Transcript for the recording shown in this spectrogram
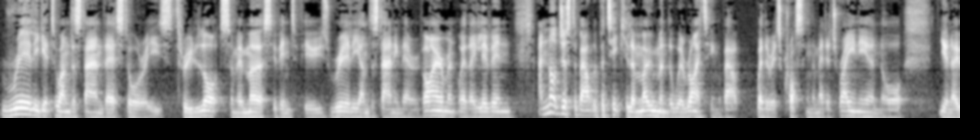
really get to understand their stories through lots of immersive interviews, really understanding their environment where they live in, and not just about the particular moment that we're writing about, whether it's crossing the Mediterranean or, you know,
